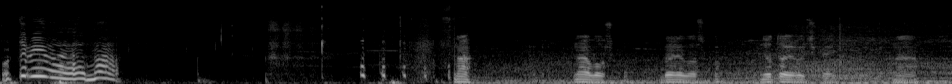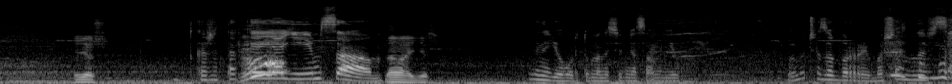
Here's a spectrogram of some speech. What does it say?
От тобі на. На. На ложку. Бери ложку. Не той ручкою. На. Їж. Каже, так я їм сам. Давай їж. Він і йогурт у мене сьогодні сам їв. Лучше забери, бо зараз буде вся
